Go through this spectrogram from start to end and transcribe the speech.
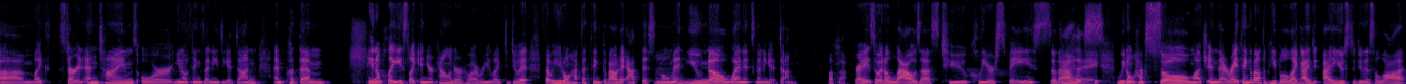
um, like start and end times or, you know, things that need to get done and put them in a place like in your calendar, however you like to do it. So that way you don't have to think about it at this mm. moment. You know when it's going to get done. Love that. Right. So it allows us to clear space so that yes. way we don't have so much in there. Right. Think about the people mm-hmm. like I, I used to do this a lot.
